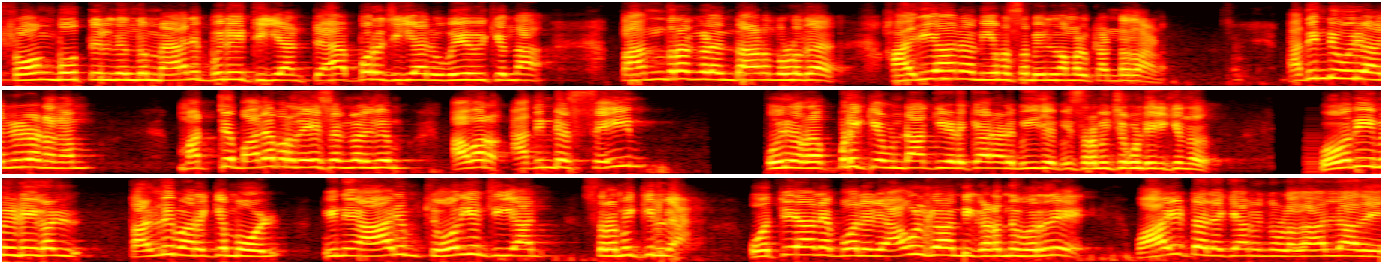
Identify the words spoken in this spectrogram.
സ്ട്രോങ് ബൂത്തിൽ നിന്ന് മാനിപ്പുലേറ്റ് ചെയ്യാൻ ടാപ്പർ ചെയ്യാൻ ഉപയോഗിക്കുന്ന തന്ത്രങ്ങൾ എന്താണെന്നുള്ളത് ഹരിയാന നിയമസഭയിൽ നമ്മൾ കണ്ടതാണ്. അതിന്റെ ഒരു അനുരണനം മറ്റ് പല പ്രദേശങ്ങളിലും അവർ അതിന്റെ സെയിം ഒരു റെപ്ലിക്ക ഉണ്ടാക്കിയെടുക്കാനാണ് ബി ജെ പി ശ്രമിച്ചുകൊണ്ടിരിക്കുന്നത്. ഗോതി മീഡിയകൾ തള്ളിമറിക്കുമ്പോൾ പിന്നെ ആരും ചോദ്യം ചെയ്യാൻ ശ്രമിക്കില്ല. ഒറ്റയാനെ പോലെ രാഹുൽ ഗാന്ധി കിടന്ന് വെറുതെ വായിട്ടലയ്ക്കാം എന്നുള്ളത് അല്ലാതെ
